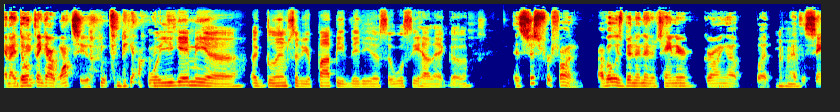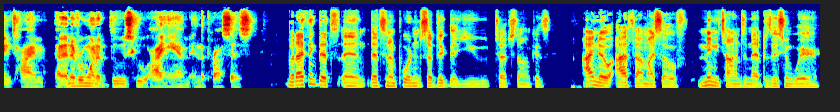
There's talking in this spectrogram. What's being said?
and I don't think I want to, to be honest. Well, you gave me a, a glimpse of your poppy video, so we'll see how that goes. It's just for fun. I've always been an entertainer growing up, but Mhm. at the same time, I never want to lose who I am in the process. But I think that's an that's an important subject that you touched on because I know I found myself many times in that position where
